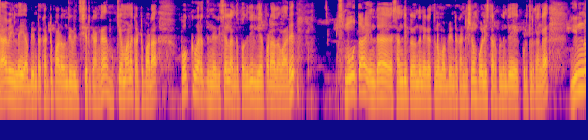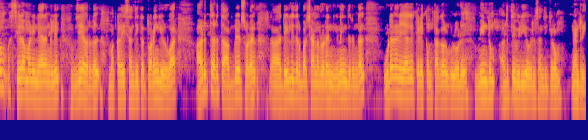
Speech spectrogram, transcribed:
தேவையில்லை அப்படின்ற கட்டுப்பாடை வந்து விதிச்சிருக்காங்க. முக்கியமான கட்டுப்பாடாக போக்குவரத்து நெரிசல் அந்த பகுதியில் ஏற்படாதவாறு ஸ்மூத்தாக இந்த சந்திப்பை வந்து நிகழ்த்தணும் அப்படின்ற கண்டிஷனும் போலீஸ் தரப்புலேருந்து கொடுத்துருக்காங்க. இன்னும் சில மணி நேரங்களில் விஜய் அவர்கள் மக்களை சந்திக்க தொடங்கி விடுவார் அடுத்தடுத்த அப்டேட்ஸுடன் டெய்லி தர்பார் சேனலுடன் இணைந்திருங்கள். உடனடியாக கிடைக்கும் தகவல்களோடு மீண்டும் அடுத்த வீடியோவில் சந்திக்கிறோம். நன்றி.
